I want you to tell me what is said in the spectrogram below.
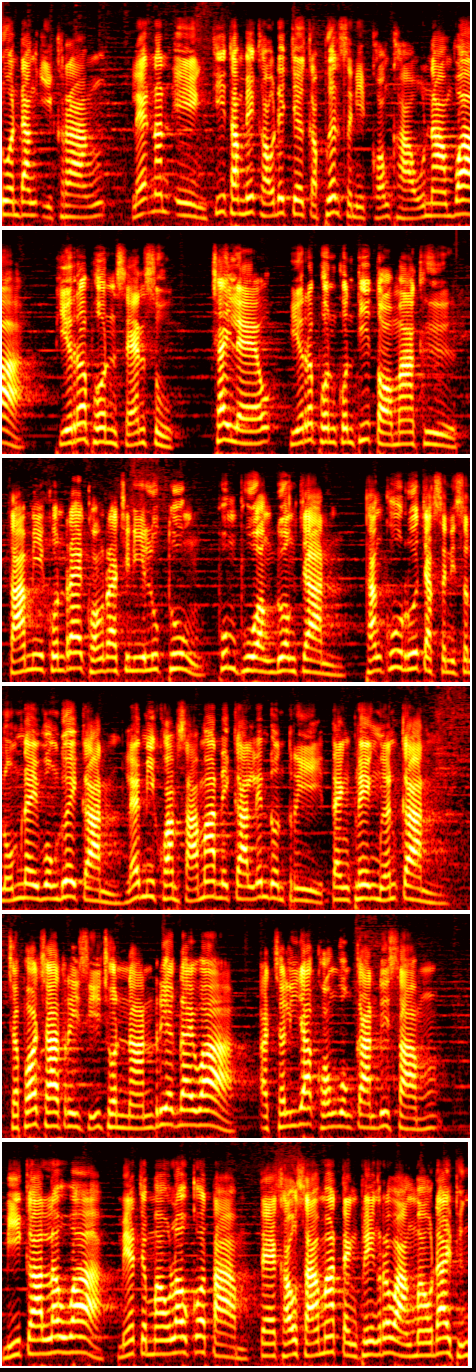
นวลดังอีกครั้ง และนั่นเองที่ทำให้เขาได้เจอกับเพื่อนสนิทของเขานามว่าพีรพลแสนสุข ใช่แล้วพีรพลคนที่ต่อมาคือ สามีคนแรกของราชินีลูกทุ่ง พุ่มพวงดวงจันทร์ทั้งคู่รู้จักสนิทสนมในวงด้วยกัน และมีความสามารถในการเล่นดนตรี แต่งเพลงเหมือนกัน เฉพาะชาตรีสีชนนั้นเรียกได้ว่า อัจฉริยะของวงการด้วยซ้ำมีการเล่าว่าแม้จะเมาเหล้าก็ตาม แต่เขาสามารถแต่งเพลงระหว่างเมาได้ถึง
